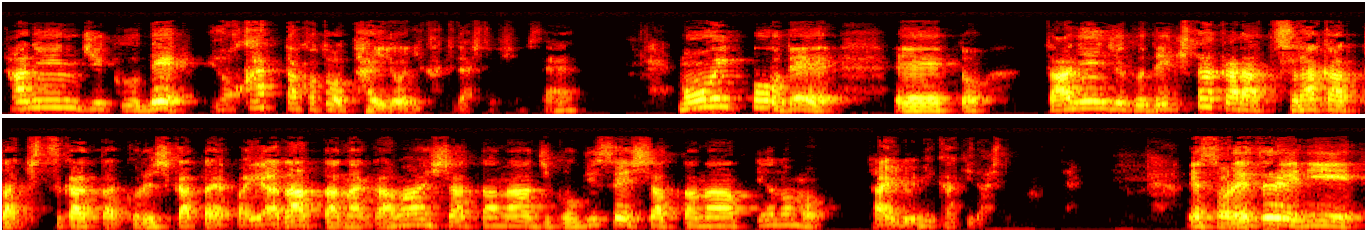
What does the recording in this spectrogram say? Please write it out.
他人軸で良かったことを大量に書き出してほしいんですね。もう一方で、えー、っと、他人軸できたから辛かった、きつかった、苦しかった、やっぱ嫌だったな、我慢しちゃったな、自己犠牲しちゃったなっていうのも大量に書き出して。で、それぞれに、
